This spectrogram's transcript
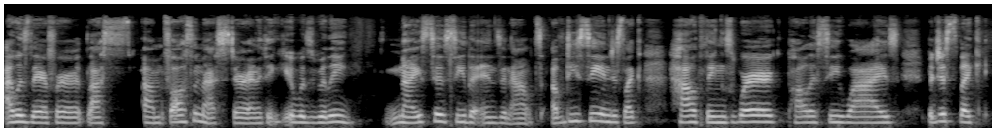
I was there for last um, fall semester, and I think it was really nice to see the ins and outs of DC and just like how things work policy wise, but just like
